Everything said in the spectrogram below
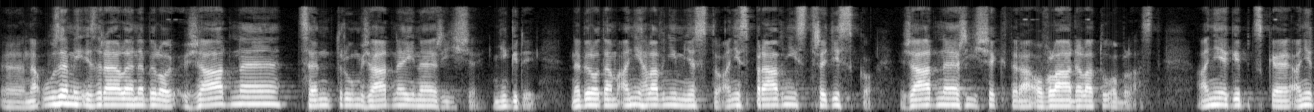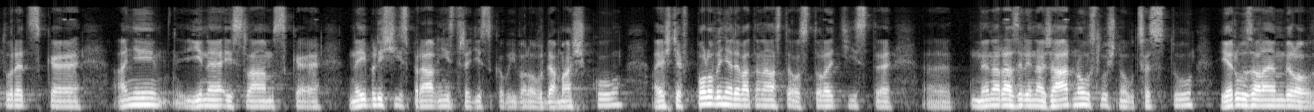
Eh, na území Izraele nebylo žádné centrum, žádné jiné říše. Nikdy. Nebylo tam ani hlavní město, ani správní středisko. Žádné říše, která ovládala tu oblast. Ani egyptské, ani turecké, ani jiné islámské. Nejbližší správní středisko bývalo v Damašku a ještě v polovině 19. století jste eh, nenarazili na žádnou slušnou cestu. Jeruzalém bylo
